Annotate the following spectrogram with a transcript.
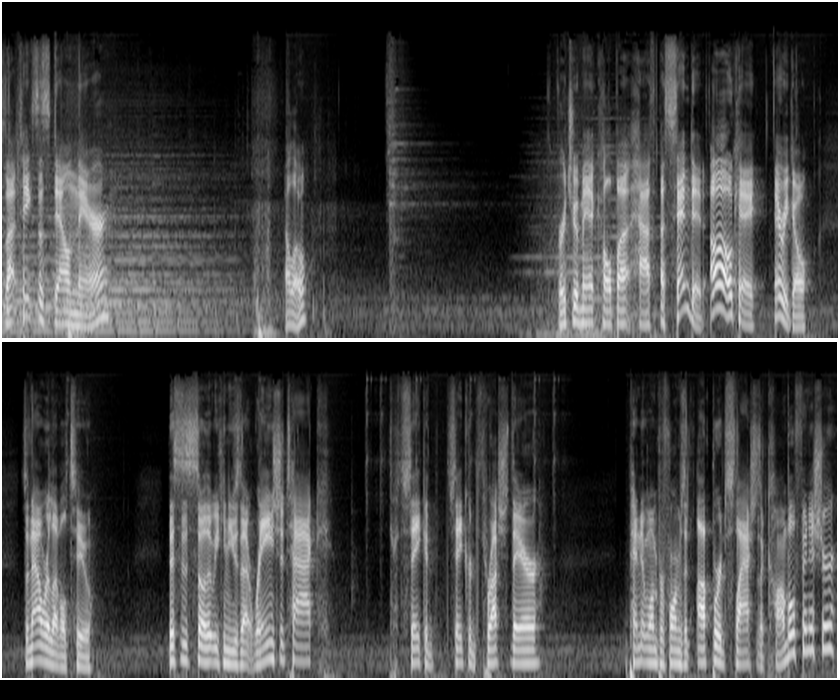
So that takes us down there. Hello. Virtue of Mea Culpa hath ascended. Oh, okay. There we go. So now we're level 2. This is so that we can use that ranged attack. Sacred, sacred Thrust there. Penitent One performs an upward slash as a combo finisher?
